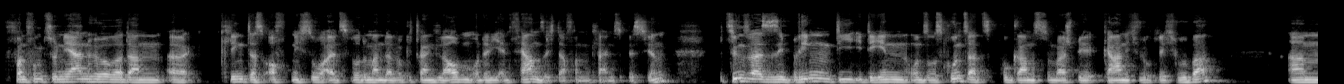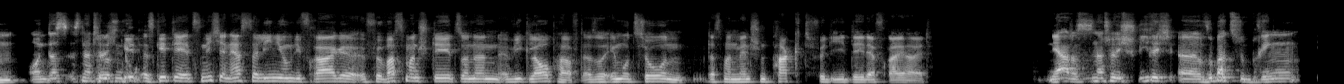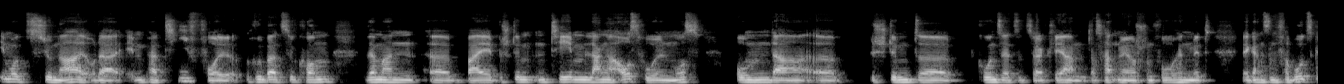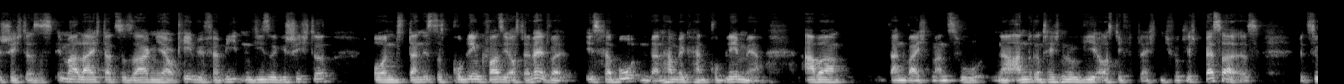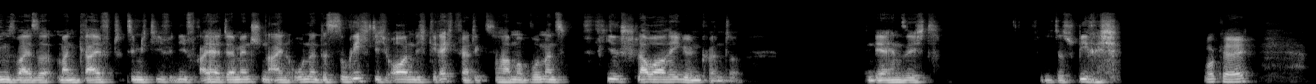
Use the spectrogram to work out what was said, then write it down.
von Funktionären höre, dann äh, klingt das oft nicht so, als würde man da wirklich dran glauben oder die entfernen sich davon ein kleines bisschen. Beziehungsweise sie bringen die Ideen unseres Grundsatzprogramms zum Beispiel gar nicht wirklich rüber. Ähm, und das ist natürlich. Also es, geht, es geht dir jetzt nicht in erster Linie um die Frage, für was man steht, sondern wie glaubhaft, also Emotionen, dass man Menschen packt für die Idee der Freiheit. Ja, das ist natürlich schwierig äh, rüberzubringen, emotional oder empathievoll rüberzukommen, wenn man äh, bei bestimmten Themen lange ausholen muss, um da äh, bestimmte Grundsätze zu erklären. Das hatten wir ja schon vorhin mit der ganzen Verbotsgeschichte. Es ist immer leichter zu sagen, ja, okay, wir verbieten diese Geschichte und dann ist das Problem quasi aus der Welt, weil ist verboten, dann haben wir kein Problem mehr. Aber dann weicht man zu einer anderen Technologie aus, die vielleicht nicht wirklich besser ist. Beziehungsweise man greift ziemlich tief in die Freiheit der Menschen ein, ohne das so richtig ordentlich gerechtfertigt zu haben, obwohl man es viel schlauer regeln könnte. In der Hinsicht finde ich das schwierig. Okay.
